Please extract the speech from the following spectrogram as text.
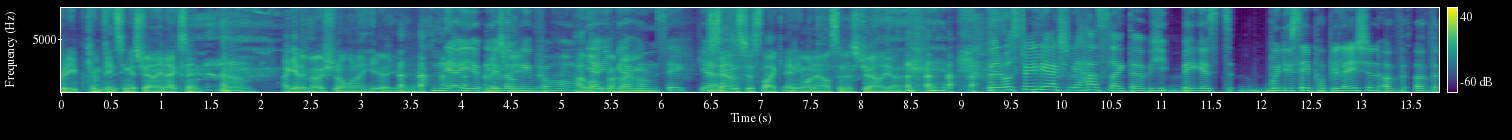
pretty convincing Australian accent. Um, I get emotional when I hear it. You know? Yeah, you, you're Makes me- longing for home. I long yeah, you for get home. homesick. Yeah. Sounds just like anyone else in Australia. But Australia actually has like the biggest, would you say, population of, of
